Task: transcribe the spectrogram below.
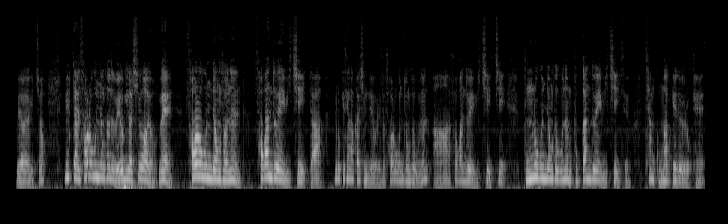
외워야겠죠. 일단 서로군정서는 외우기가 쉬워요. 왜? 서로군정서는 서간도에 위치해 있다. 이렇게 생각하시면 돼요. 그래서 서로군정서군은 아 서간도에 위치해 있지. 북로군정서군은 북간도에 위치해 있어요. 참 고맙게도 이렇게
